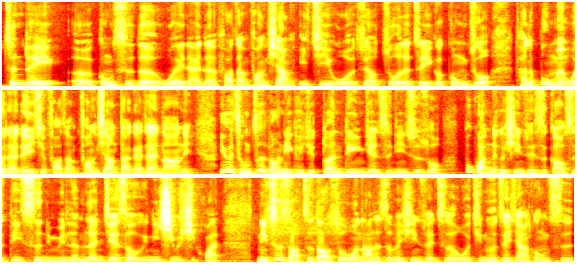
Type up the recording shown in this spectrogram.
针对呃公司的未来的发展方向，以及我要做的这个工作，它的部门未来的一些发展方向大概在哪里？因为从这方你可以去断定一件事情是说，不管那个薪水是高是低，是你们能不能接受，你喜不喜欢。你至少知道，说我拿了这份薪水之后，我进入这家公司，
